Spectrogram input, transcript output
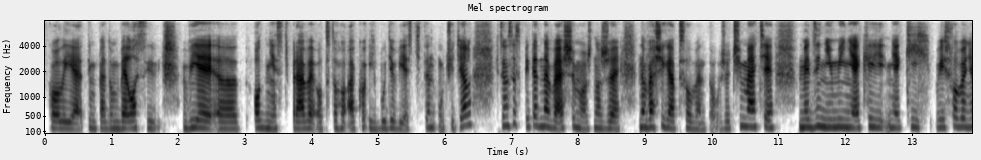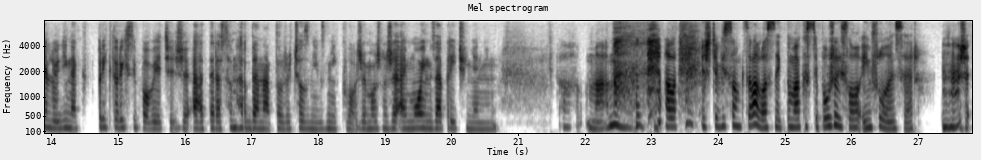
školy a tým pádom veľa si vie uh, odniesť práve od toho, ako ich bude viesť ten učiteľ. Chcem sa spýtať na vaše možno, že na vašich absolventov, že či máte medzi nimi nejaký, nejakých vyslovene ľudí, na pri ktorých si poviete, že a teraz som hrdá na to, že čo z nich vzniklo, že možno, že aj môjim zapríčinením. Mám, ale ešte by som chcela vlastne k tomu, ako ste použili slovo influencer, mm-hmm. že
